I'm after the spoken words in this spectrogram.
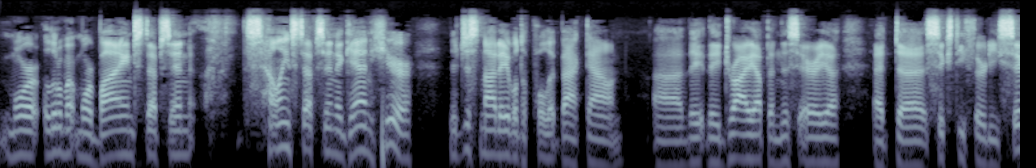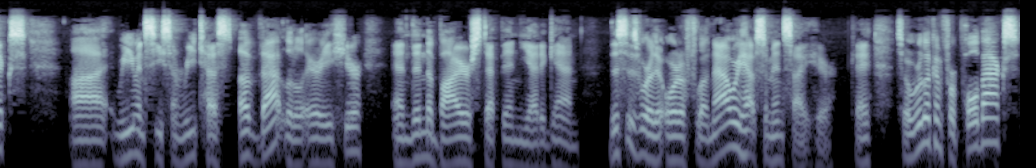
more a little bit more buying steps in, selling steps in again here. They're just not able to pull it back down. Uh, they, they dry up in this area at uh, 60.36. Uh, we even see some retests of that little area here, and then the buyers step in yet again. This is where the order flow. Now we have some insight here. Okay, so we're looking for pullbacks,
